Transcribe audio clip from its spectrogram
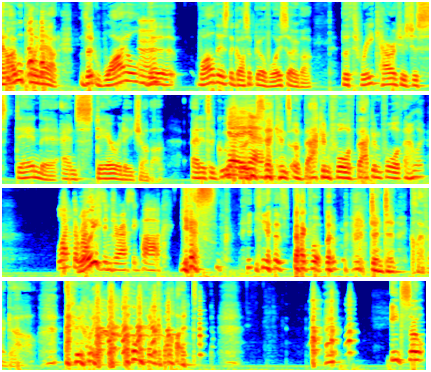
And I will point out that while Mm. the while there's the Gossip Girl voiceover, the three characters just stand there and stare at each other, and it's a good Yeah, yeah, thirty yeah. seconds of back and forth, back and forth, and I'm like. like the Really? raptors in Jurassic Park. Yes, yes, back but dun dun, clever girl. And you're like, oh my god, it's so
